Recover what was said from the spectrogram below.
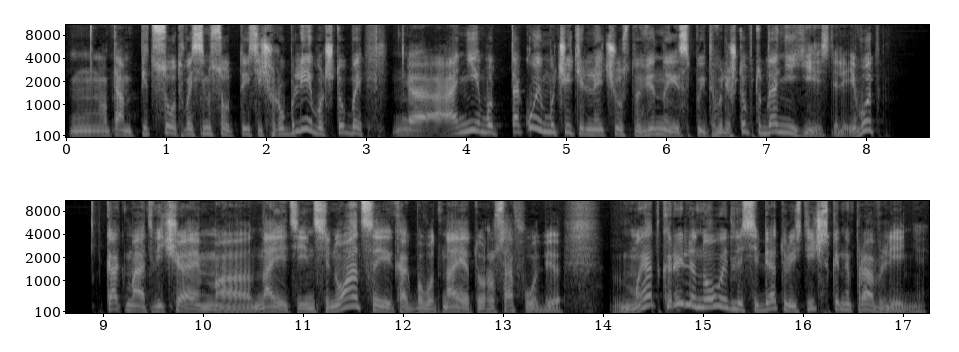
там 500-800 тысяч рублей, вот чтобы э, они вот такое мучительное чувство вины испытывали, чтобы туда не ездили. И вот как мы отвечаем э, на эти инсинуации, как бы вот на эту русофобию, мы открыли новое для себя туристическое направление.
